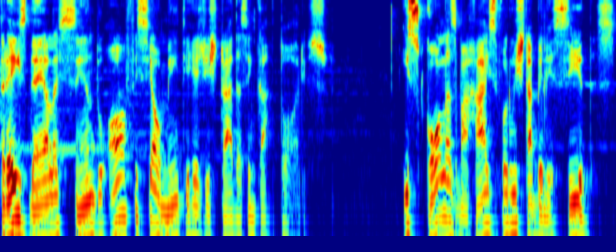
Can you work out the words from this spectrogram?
três delas sendo oficialmente registradas em cartórios. Escolas barrais foram estabelecidas.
